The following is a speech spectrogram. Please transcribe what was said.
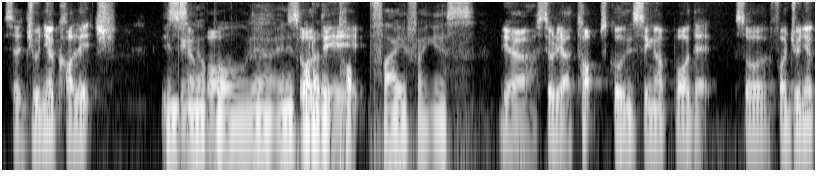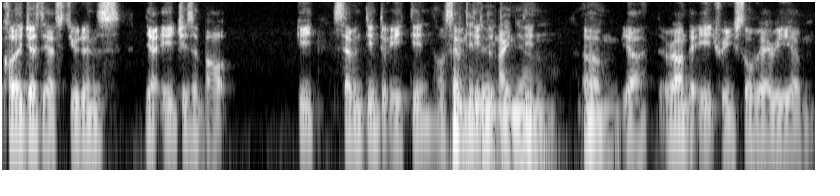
it's a junior college in, in singapore. yeah and it's So one of the top five i guess Yeah, so they are top school in Singapore. That so for junior colleges, they have students. Their age is about eight, 17 to eighteen or 17 to seventeen to 18, yeah. nineteen. Um, yeah, around the age range. So very um,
